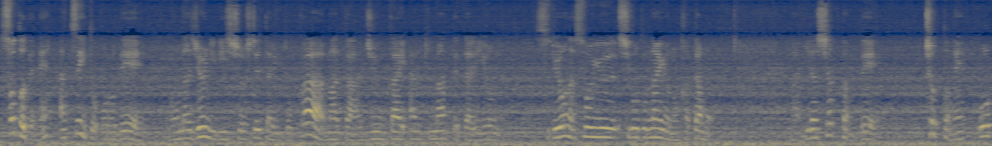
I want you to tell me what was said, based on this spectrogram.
外でね暑いところで同じように立証してたりとかまた巡回歩き回ってたりようなするようなそういう仕事内容の方も、いらっしゃったのでちょっとね大っ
